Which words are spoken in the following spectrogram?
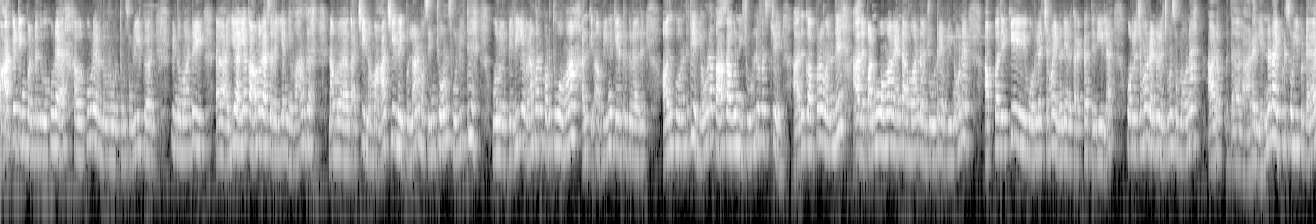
மார்க்கெட்டிங் பண்ணுறதுக்கு கூட அவர் கூட இருந்தவர் ஒருத்தர் சொல்லியிருக்காரு. இந்த மாதிரி ஐயா ஐயா காமராசர் ஐயா இங்கே வாங்க. நம்ம கட்சி நம்ம ஆட்சியில் இப்படிலாம் நம்ம செஞ்சோன்னு சொல்லிட்டு ஒரு பெரிய விளம்பரப்படுத்துவோமா? அதுக்கு அப்படின்னு கேட்டிருக்கிறாரு. அதுக்கு வந்துட்டு எவ்வளோ காசாகும்? நீ சொல்லு ஃபஸ்ட்டு அதுக்கப்புறம் வந்து அதை பண்ணுவோமா வேண்டாமான்னு நான் சொல்கிறேன் அப்படின்னோடனே அப்போதைக்கு ஒரு லட்சமா என்னென்னு எனக்கு கரெக்டாக தெரியல. ஒரு லட்சமோ ரெண்டு லட்சமோ சொன்னோன்னே அட த- அட என்னடா இப்படி சொல்லிவிட்டேன்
